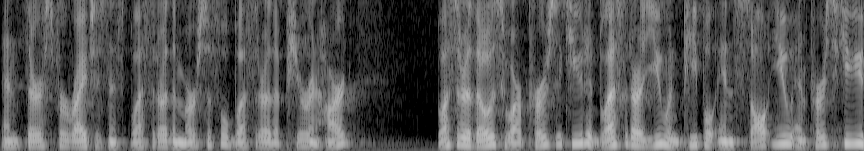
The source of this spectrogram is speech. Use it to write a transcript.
and thirst for righteousness. Blessed are the merciful. Blessed are the pure in heart. Blessed are those who are persecuted. Blessed are you when people insult you and persecute you.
